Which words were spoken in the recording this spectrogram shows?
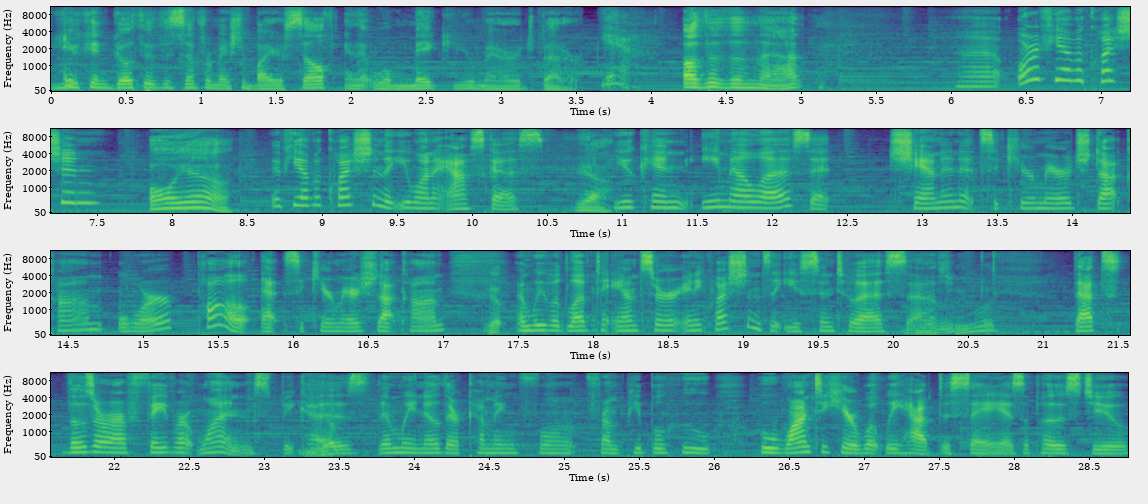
You can go through this information by yourself and it will make your marriage better. Yeah. Other than that, Uh, or if you have a question, oh yeah. if you have a question that you want to ask us, Yeah. you can email us at shannon at securemarriage.com or paul at securemarriage.com. Yep. And we would love to answer any questions that you send to us. yes, we Um, would. that's those are our favorite ones because then we know they're coming from from people who who want to hear what we have to say as opposed to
